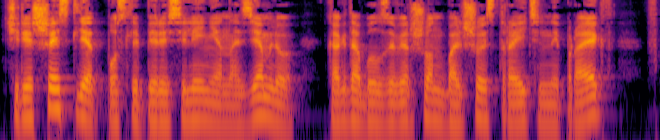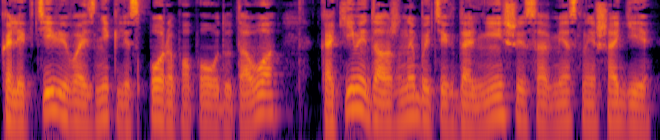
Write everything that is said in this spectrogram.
Через шесть лет после переселения на Землю, когда был завершен большой строительный проект, в коллективе возникли споры по поводу того, какими должны быть их дальнейшие совместные шаги.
